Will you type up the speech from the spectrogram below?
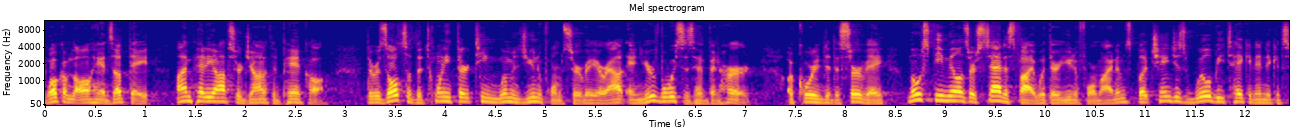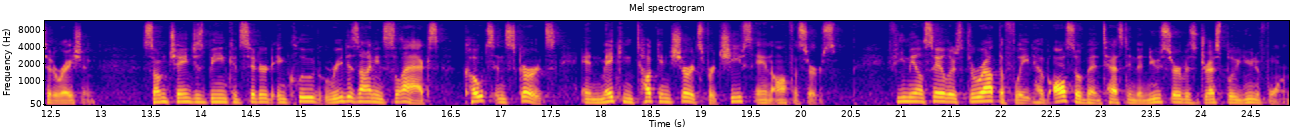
Welcome to All Hands Update. I'm Petty Officer Jonathan Pancall. The results of the 2013 Women's Uniform Survey are out and your voices have been heard. According to the survey, most females are satisfied with their uniform items, but changes will be taken into consideration. Some changes being considered include redesigning slacks, coats and skirts, and making tuck-in shirts for chiefs and officers. Female sailors throughout the fleet have also been testing the new service dress blue uniform.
